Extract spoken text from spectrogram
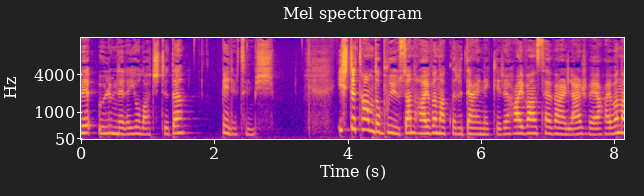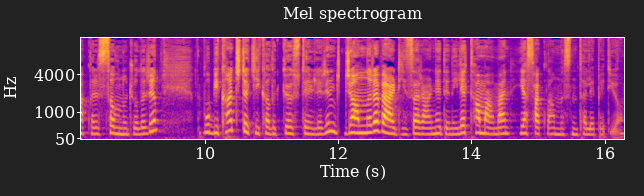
ve ölümlere yol açtığı da belirtilmiş. İşte tam da bu yüzden hayvan hakları dernekleri, hayvan severler veya hayvan hakları savunucuları bu birkaç dakikalık gösterilerin canlılara verdiği zarar nedeniyle tamamen yasaklanmasını talep ediyor.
